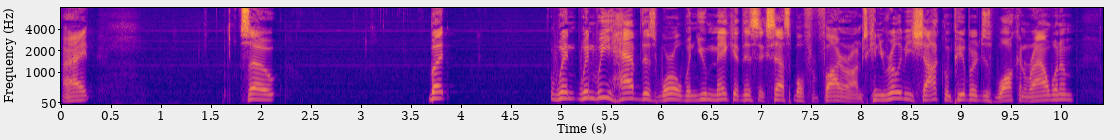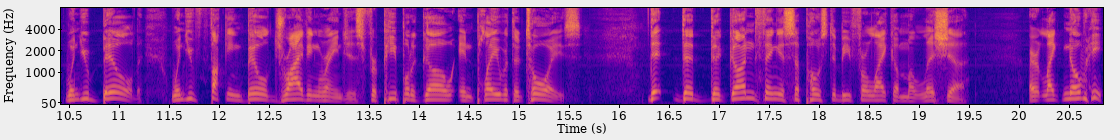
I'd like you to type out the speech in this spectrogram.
All right. So but when when we have this world, when you make it this accessible for firearms, can you really be shocked when people are just walking around with them? When you build, when you fucking build driving ranges for people to go and play with their toys. The the the gun thing is supposed to be for like a militia. Or like nobody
